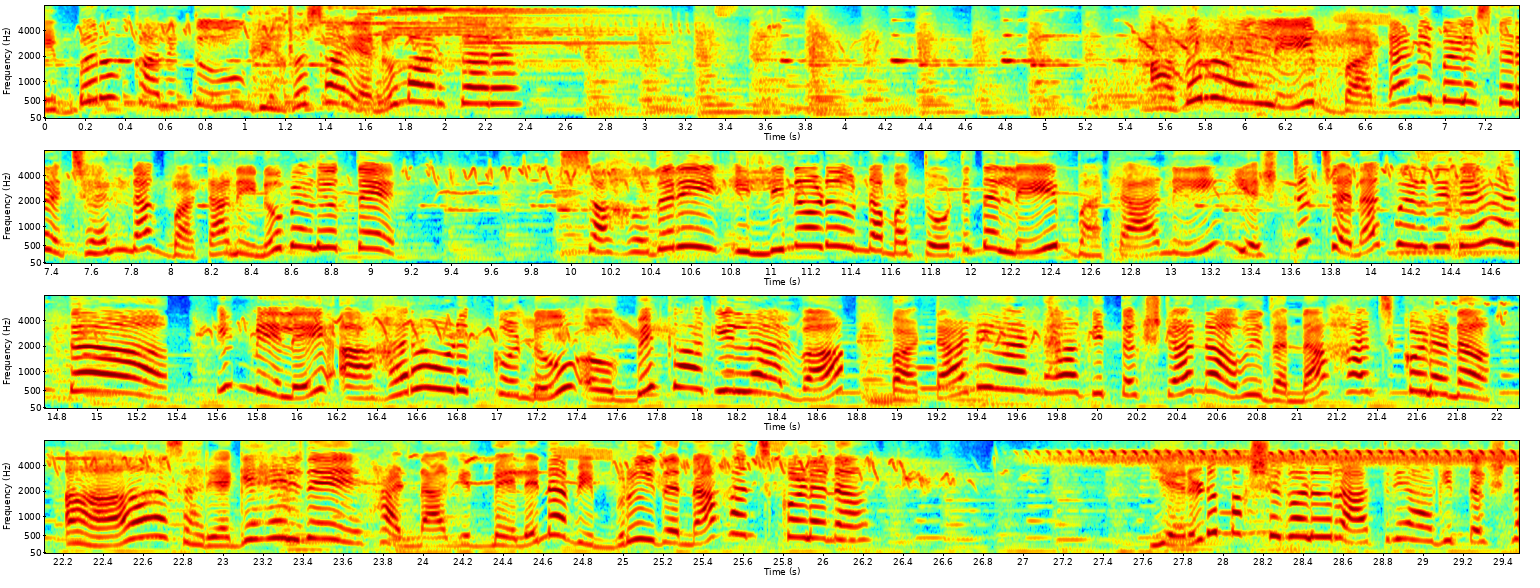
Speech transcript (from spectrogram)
ಇಬ್ಬರು ಕಲಿತು ವ್ಯವಸಾಯನೂ ಮಾಡ್ತಾರೆ. ಅವರು ಅಲ್ಲಿ ಬಟಾಣಿ ಬೆಳೆಸ್ತಾರೆ. ಚೆನ್ನಾಗಿ ಬಟಾಣಿನೂ ಬೆಳೆಯುತ್ತೆ. ಸಹೋದರಿ, ಇಲ್ಲಿ ನೋಡು, ನಮ್ಮ ತೋಟದಲ್ಲಿ ಬಟಾಣಿ ಎಷ್ಟು ಚೆನ್ನಾಗಿ ಬೆಳೆದಿದೆ ಅಂತ. ಇನ್ಮೇಲೆ ಆಹಾರ ಹುಡುಕೊಂಡು ಹೋಗ್ಬೇಕಾಗಿಲ್ಲ ಅಲ್ವಾ? ಬಟಾಣಿ ಹಣ್ಣು ಹಾಕಿದ ತಕ್ಷಣ ನಾವು ಇದನ್ನ ಹಂಚ್ಕೊಳ್ಳೋಣ. ಆ, ಸರಿಯಾಗಿ ಹೇಳ್ದೆ. ಹಣ್ಣಾಗಿದ್ಮೇಲೆ ನಾವಿಬ್ರು ಇದನ್ನ ಹಂಚ್ಕೊಳ್ಳೋಣ. ಎರಡು ಪಕ್ಷಿಗಳು ರಾತ್ರಿ ಆಗಿದ ತಕ್ಷಣ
